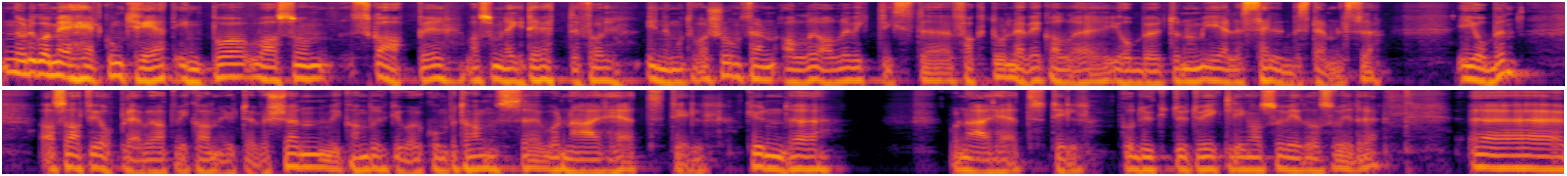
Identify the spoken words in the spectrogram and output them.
når du går mer helt konkret inn på hva som skaper, hva som legger til rette for innemotivasjon, så er den aller, aller viktigste faktoren det vi kaller jobbautonomi, eller selvbestemmelse i jobben. Altså at vi opplever at vi kan utøve skjønn, vi kan bruke vår kompetanse, vår nærhet til kunde, vår nærhet til produktutvikling osv. osv. Eh,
